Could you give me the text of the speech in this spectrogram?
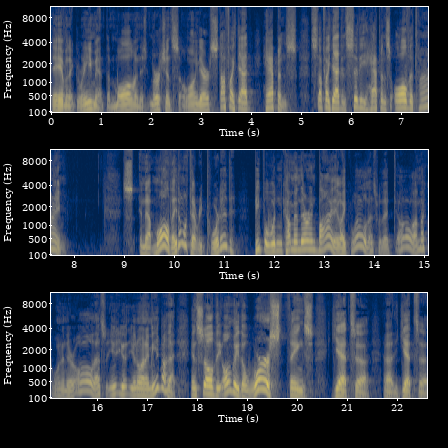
They have an agreement. The mall and the merchants along there, stuff like that happens. Stuff like that in city happens all the time. In that mall, they don't want that reported. People wouldn't come in there and buy. They're like, whoa, that's where that, oh, I'm not going in there. Oh, that's, you, you, you know what I mean by that. And so the only the worst things get, uh, uh, get, uh,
